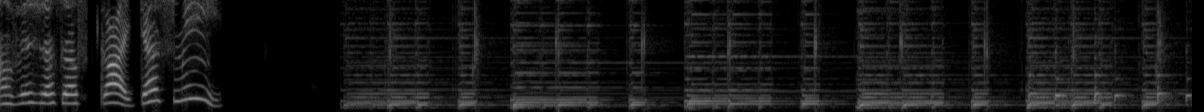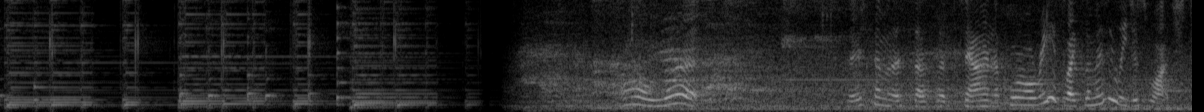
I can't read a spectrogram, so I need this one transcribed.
Adventures of Kye. That's me. Oh, look. There's some of the stuff that's found in the coral reef, like the movie we just watched.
